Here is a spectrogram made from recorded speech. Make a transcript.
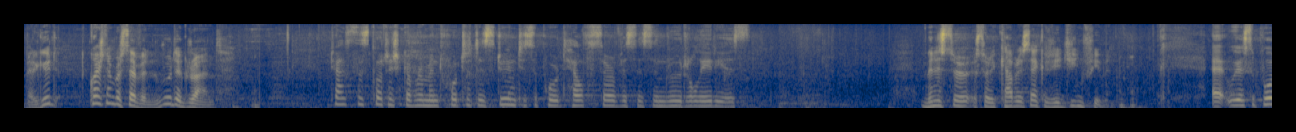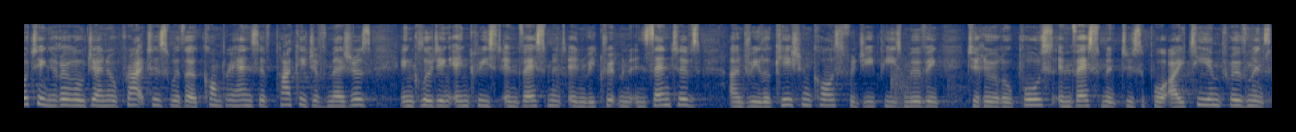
Very good. Question number seven, Rhoda Grant. To ask the Scottish Government what it is doing to support health services in rural areas. Minister, sorry, Cabinet Secretary Jean Freeman. Uh, we are supporting rural general practice with a comprehensive package of measures, including increased investment in recruitment incentives and relocation costs for GPs moving to rural posts, investment to support IT improvements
